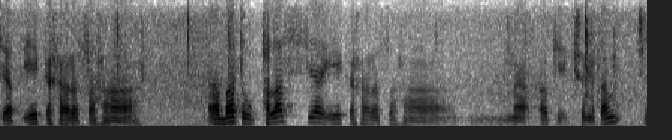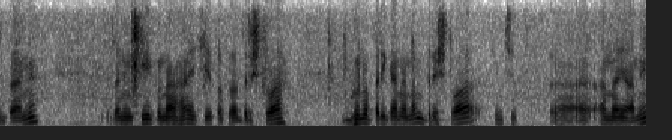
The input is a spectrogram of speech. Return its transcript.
स्यात् एकः रसः भवतु फलस्य एकः रसः न ओके क्षम्यतां चिन्तयामि इदानीं के गुणाः इति तत्र दृष्ट्वा गुणपरिगणनं दृष्ट्वा किञ्चित् आनयामि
